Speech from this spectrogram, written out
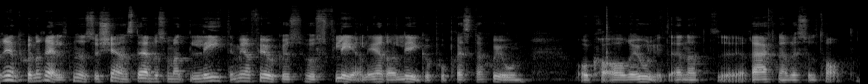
rent generellt nu så känns det ändå som att lite mer fokus hos fler ledare ligger på prestation och ha roligt än att eh, räkna resultaten.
